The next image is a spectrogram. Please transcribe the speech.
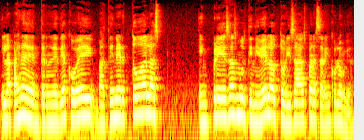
y la página de internet de Acovedi va a tener todas las empresas multinivel autorizadas para estar en Colombia.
